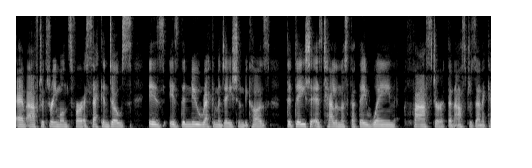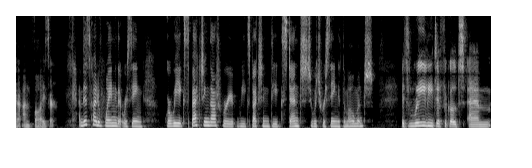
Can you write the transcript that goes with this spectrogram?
um, after three months for a second dose is, is the new recommendation because the data is telling us that they wane faster than AstraZeneca and Pfizer. And this kind of waning that we're seeing, were we expecting that? Were we expecting the extent to which we're seeing at the moment? It's really difficult um,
